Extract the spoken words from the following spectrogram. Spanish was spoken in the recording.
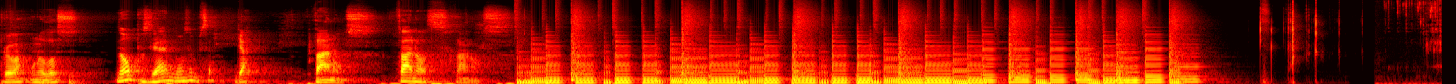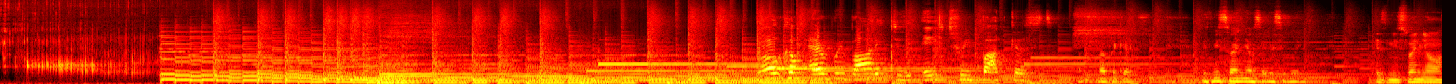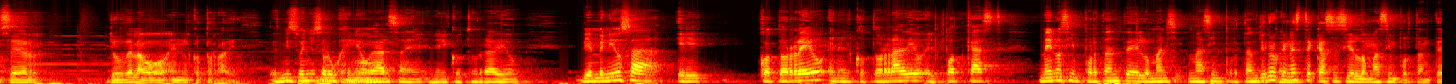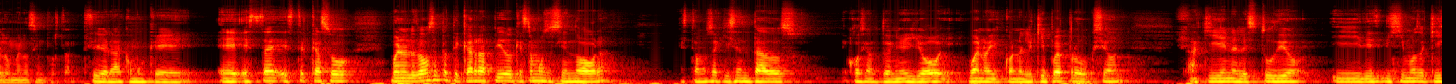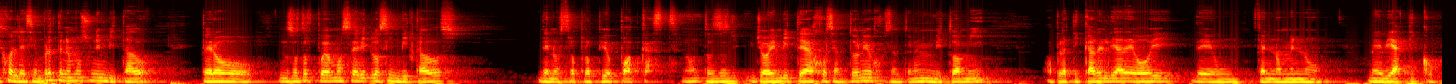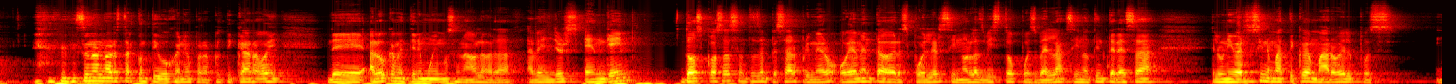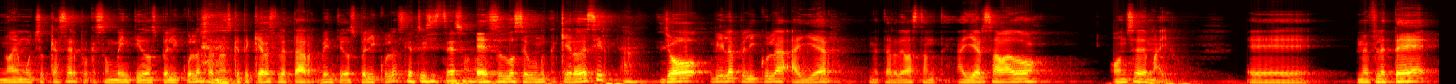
Prueba, uno, dos. No, pues ya, vamos a empezar. Ya. Thanos. Thanos. Thanos. Welcome everybody to the H3 Podcast. No te creas. Es mi sueño ser ese güey. Es mi sueño ser Joe de la O en el Cotorradio. Es mi sueño ser No Eugenio tengo- Garza en, en el Cotorradio. Bienvenidos a El Cotorreo en el Cotorradio, el podcast menos importante de lo más, más importante. Yo creo que en este caso sí es lo más importante de lo menos importante. Sí, ¿verdad? Como que eh, este, este caso... Bueno, les vamos a platicar rápido qué estamos haciendo ahora. Estamos aquí sentados, José Antonio y yo, y, bueno, y con el equipo de producción, aquí en el estudio, y di- dijimos aquí, híjole, siempre tenemos un invitado, pero nosotros podemos ser los invitados de nuestro propio podcast, ¿no? Entonces yo invité a José Antonio, José Antonio me invitó a mí a platicar el día de hoy de un fenómeno mediático. Es un honor estar contigo, Eugenio, para platicar hoy de algo que me tiene muy emocionado, la verdad. Avengers Endgame. Dos cosas antes de empezar. Primero, obviamente va a haber spoilers. Si no las has visto, pues vela. Si no te interesa el universo cinemático de Marvel, pues no hay mucho que hacer porque son 22 películas. A menos que te quieras fletar 22 películas. Que tú hiciste eso, ¿no? Eso es lo segundo que quiero decir. Ah. Yo vi la película ayer, me tardé bastante. Ayer sábado 11 de mayo. Eh, me fleté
